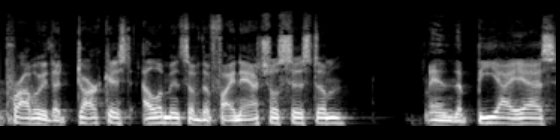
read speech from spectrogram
probably the darkest elements of the financial system. And the BIS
